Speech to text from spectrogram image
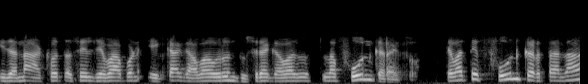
की ज्यांना आठवत असेल जेव्हा आपण एका गावावरून दुसऱ्या गावाला फोन करायचो. तेव्हा ते फोन करताना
